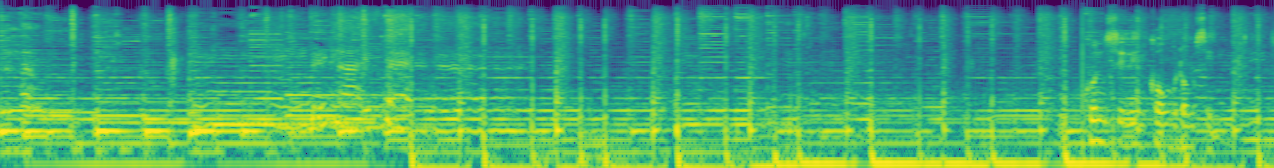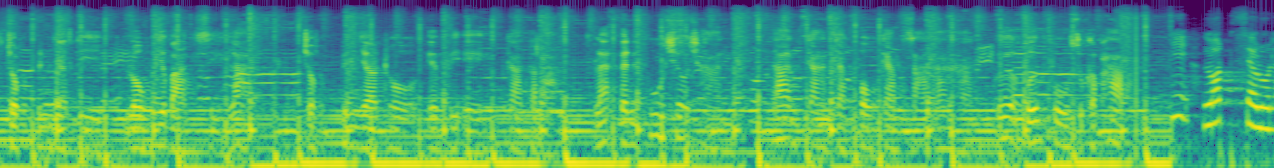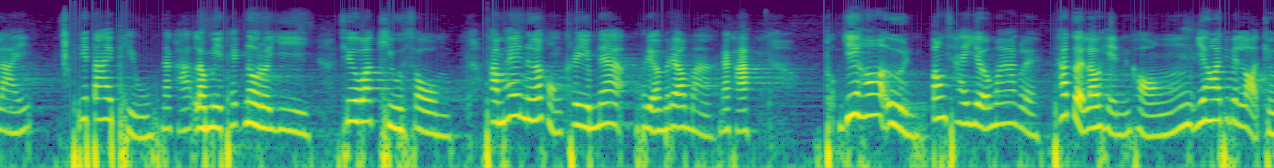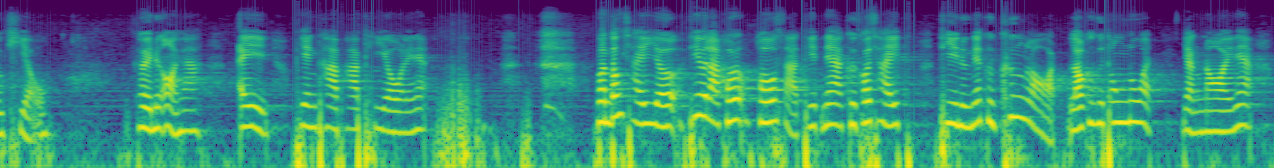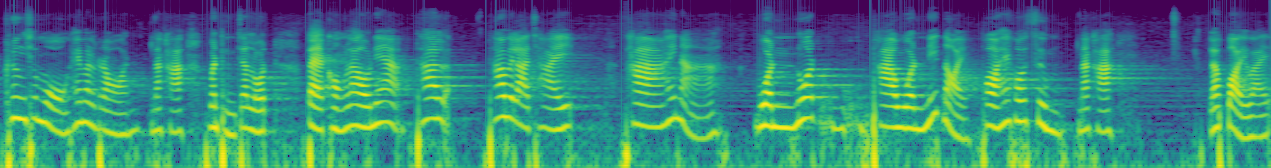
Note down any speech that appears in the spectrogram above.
คุณศิริคงอุดมศิลป์จบปริญญาตรีโรงพยาบาลศิริราช จบปริญญาโท MBA การตลาด และเป็นผู้เชี่ยวชาญ ด้านการจัดโปรแกรมสารอาหาร เพื่อฟื้นฟูสุขภาพ ที่ลดเซลลูไลท์ ที่ใต้ผิวนะคะ เรามีเทคโนโลยี ชื่อว่าคิวโซมทำให้เนื้อของครีมเนี่ยพอดีเอาไม่ได้เอามานะคะยี่ห้ออื่นต้องใช้เยอะมากเลย ถ้าเกิดเราเห็นของยี่ห้อที่เป็นหลอดเขียวๆ เคยนึกออกใช่ไหมไอเพียงทาพาเพียวอะไรเนี่ย มันต้องใช้เยอะ ที่เวลาเขาเขาสาธิตเนี่ย คือเขาใช้ทีหนึ่งเนี่ยคือครึ่งหลอด แล้วก็คือต้องนวดอย่างน้อยเนี่ย ครึ่งชั่วโมงให้มันร้อนนะคะ มันถึงจะลด แต่ของเราเนี่ย ถ้า ถ้าเวลาใช้ทาให้หนา วนนวดทาวนนิดหน่อย พอให้เขาซึมนะคะ แล้วปล่อยไว้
